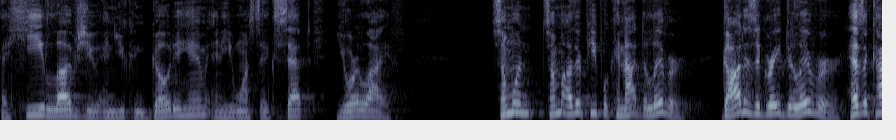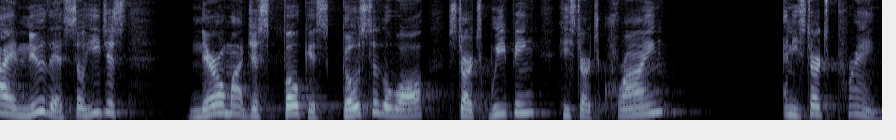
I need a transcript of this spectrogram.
that He loves you and you can go to Him and He wants to accept your life. Someone, some other people cannot deliver. God is a great deliverer. Hezekiah knew this, so he just narrow just focus, goes to the wall, starts weeping, he starts crying, and he starts praying.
